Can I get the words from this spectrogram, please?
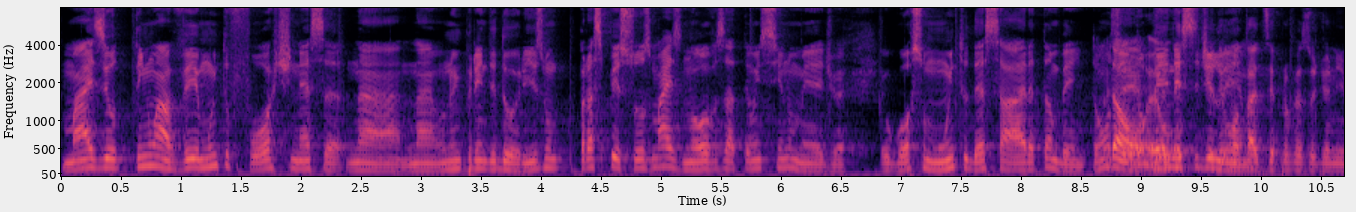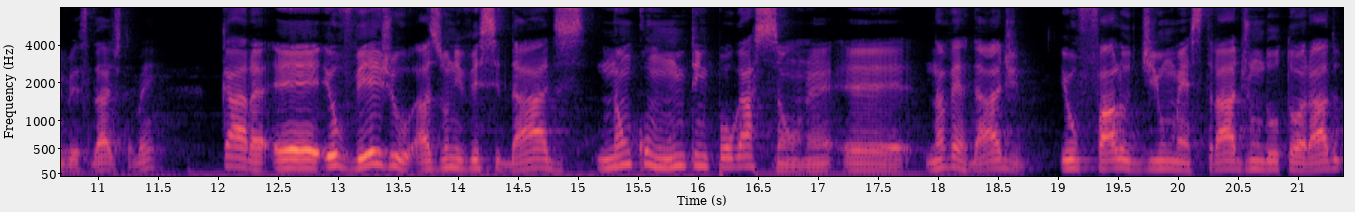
Mas eu tenho a ver muito forte nessa na, na no empreendedorismo para as pessoas mais novas até o ensino médio. Eu gosto muito dessa área também. Então, Então, eu eu- nesse Você tem dilema. vontade de ser professor de universidade também? Cara, é, eu vejo as universidades não com muita empolgação, né? É, na verdade, eu falo de um mestrado, de um doutorado,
